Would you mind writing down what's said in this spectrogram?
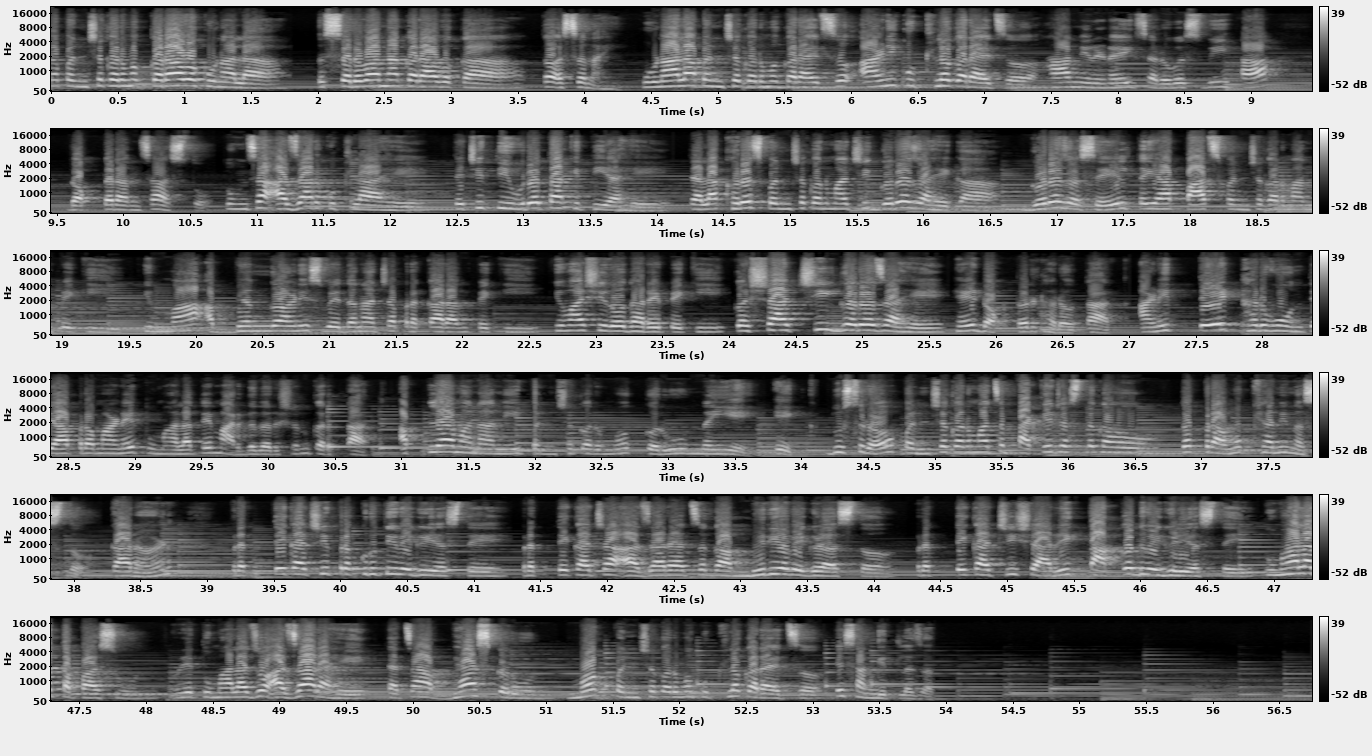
आता पंचकर्म करावं कुणाला? तर सर्वांना करावं का? तर असं नाही. कुणाला पंचकर्म करायचं आणि कुठलं करायचं हा निर्णय सर्वस्वी हा डॉक्टरांचा असतो. तुमचा आजार कुठला आहे? त्याची तीव्रता किती आहे? त्याला खरंच पंचकर्माची गरज आहे का? गरज असेल तर ह्या पाच पंचकर्मांपैकी किंवा अभ्यंग आणि स्वेदनाच्या प्रकारांपैकी किंवा शिरोधारेपैकी कशाची गरज आहे हे डॉक्टर ठरवतात. आणि ते ठरवून त्याप्रमाणे तुम्हाला ते मार्गदर्शन करतात. आपल्या मनाने पंचकर्म करू नये. एक. दुसरं पंचकर्माचं पॅकेज असतं का हो? तर प्रामुख्याने नसतं. कारण प्रत्येकाची प्रकृती वेगळी असते. प्रत्येकाच्या आजाराचं गांभीर्य वेगळं असतं. प्रत्येकाची शारीरिक ताकद वेगळी असते. तुम्हाला तपासून म्हणजे तुम्हाला जो आजार आहे त्याचा अभ्यास करून मग पंचकर्म कुठलं करायचं हे सांगितलं जातं.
